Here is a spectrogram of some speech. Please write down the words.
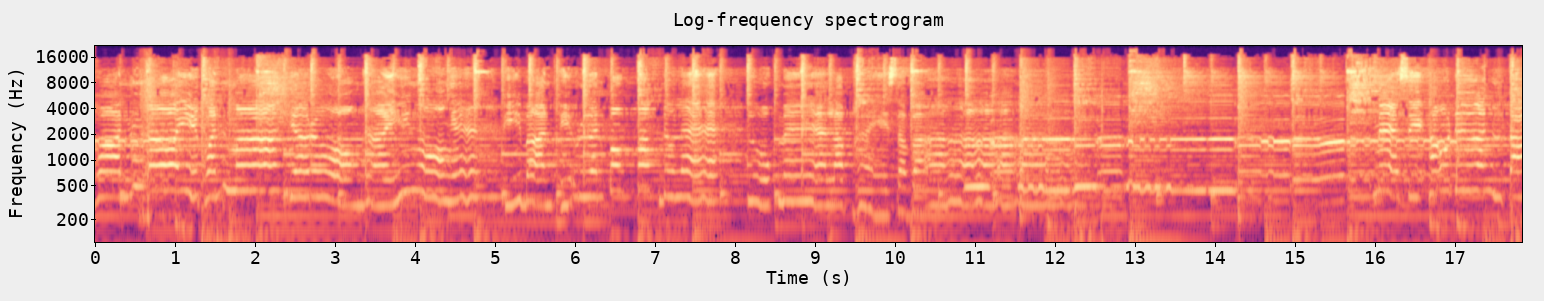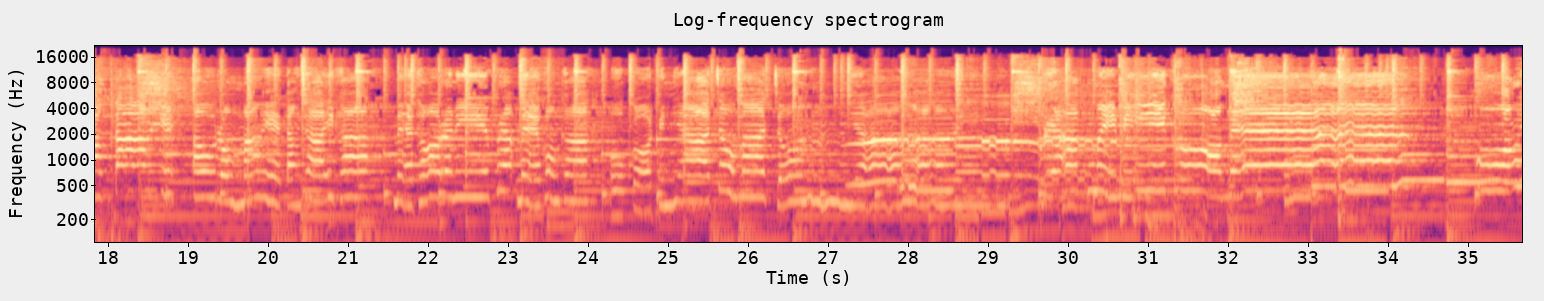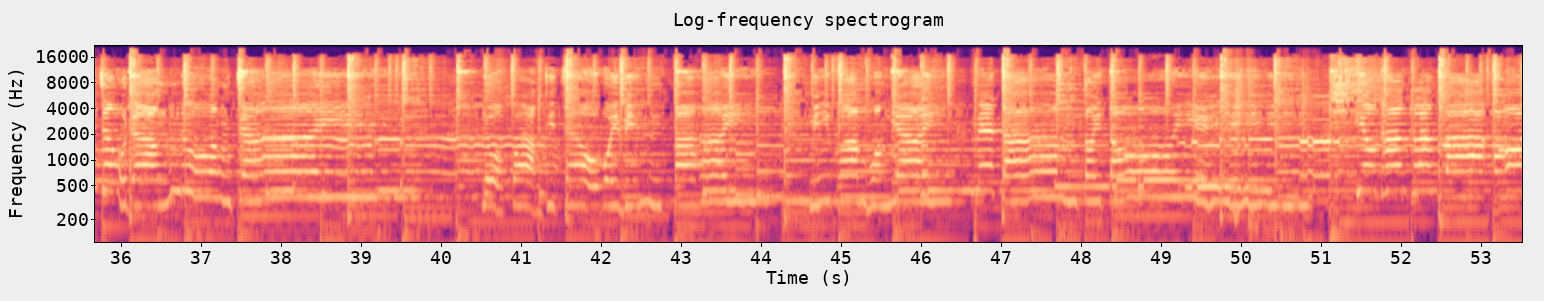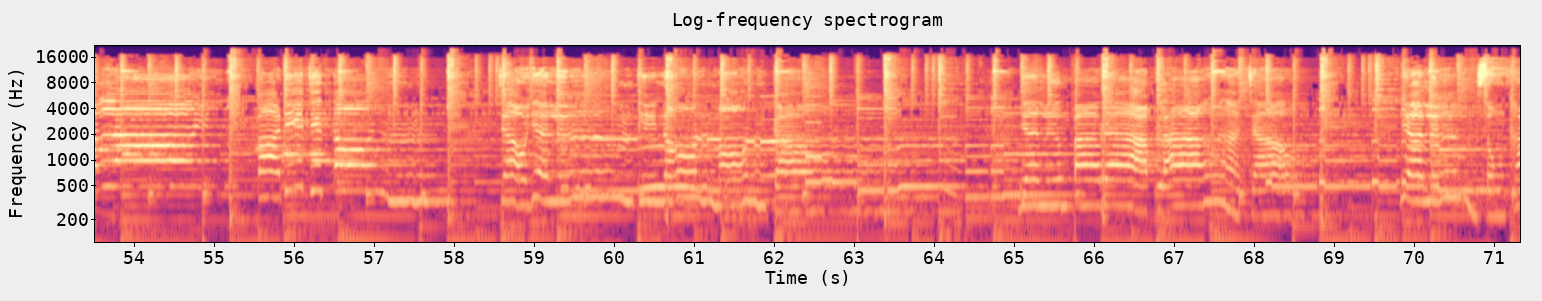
ขวัญเอ้ยขวัญมาอย่าร้องไห้งอแงพี่บ้านพี่เรือนปกปักดูแล ลูกแม่หลับให้สบายธรณีพระแม่คงคาโอบกอดวิญญาเจ้ามาจน don't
